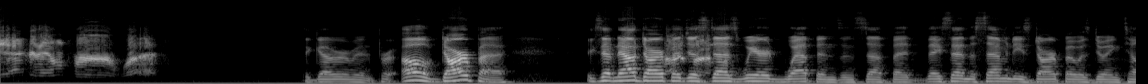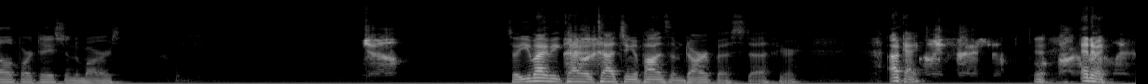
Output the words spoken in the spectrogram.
acronym for? The government. Pro- oh, DARPA. Except now DARPA just does weird weapons and stuff, but they said in the 70s DARPA was doing teleportation to Mars. Yeah. So you might be kind of touching upon some DARPA stuff here. Okay. Let me finish it. Yeah. We'll talk Anyway. about it later.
